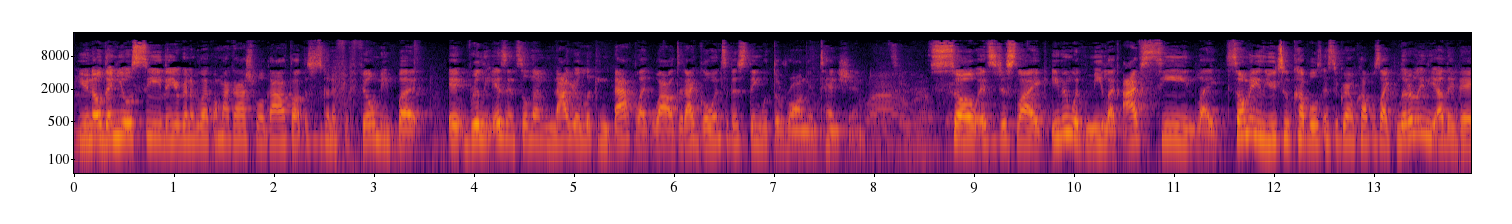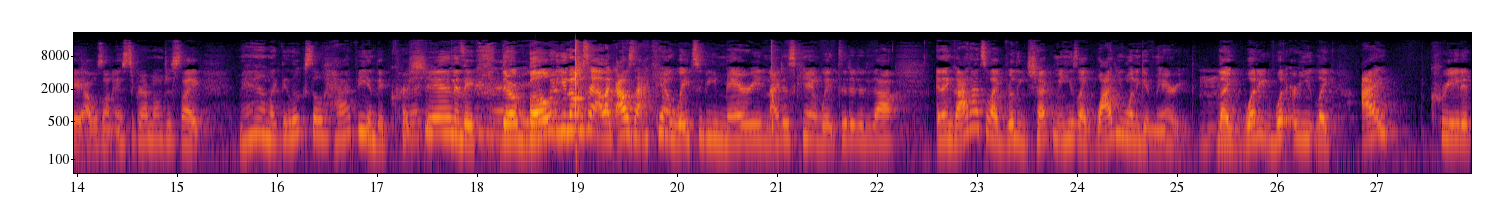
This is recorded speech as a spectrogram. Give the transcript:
You know, mm. then you'll see, then you're gonna be like, oh my gosh, well, God, I thought this was gonna fulfill me, but it really isn't. So then now you're looking back, like, wow, did I go into this thing with the wrong intention? So it's just like even with me, like I've seen like so many YouTube couples, Instagram couples. Like literally the other day, I was on Instagram. And I'm just like, man, like they look so happy and they're Christian and they they're both. You know what I'm saying? Like I was like, I can't wait to be married, and I just can't wait. Da da da da. And then God had to like really check me. He's like, why do you want to get married? Like what? Are, what are you like? I created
